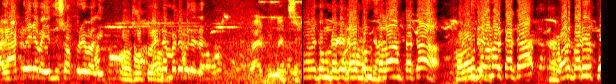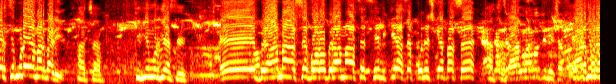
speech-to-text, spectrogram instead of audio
আমি হাট করি না ভাই এমনি শখ করে বালি। ও শর্ট করে নাম্বারটা বলে দেন। আসসালামাইকুম কাকা কেমন? সালাম কাকা। আমার কাকা ওর বাড়ির আমার বাড়ি। আচ্ছা কি কি মুরগি আছে? এই ব্রাহ্মা আছে বড় ব্রাহ্মা আছে সিল্কি আছে পুলিশ ক্যাপ আছে। আচ্ছা। তারপরে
